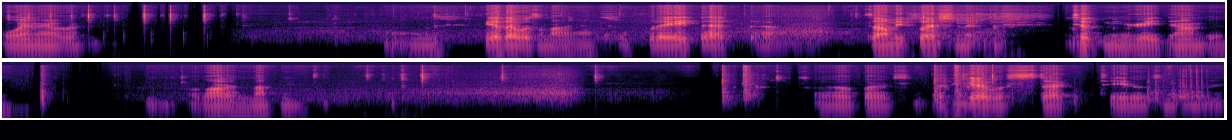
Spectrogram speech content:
whenever. Um, yeah, that was annoying actually. But I ate that um, zombie flesh, and it took me right down to a lot of nothing. Uh, I hope I think I have a stack of potatoes in there.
